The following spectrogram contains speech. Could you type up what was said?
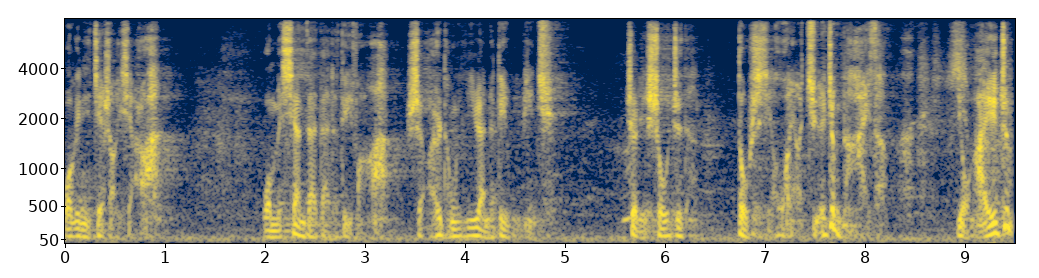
我给你介绍一下啊。我们现在在的地方啊，是儿童医院的第五病区，这里收治的都是些患有绝症的孩子，有癌症，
